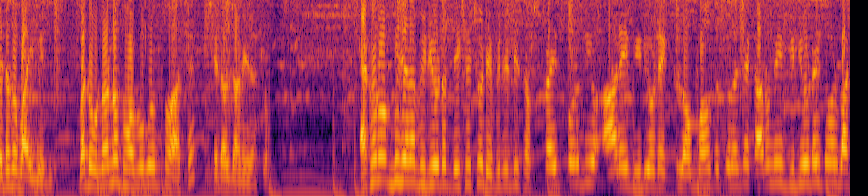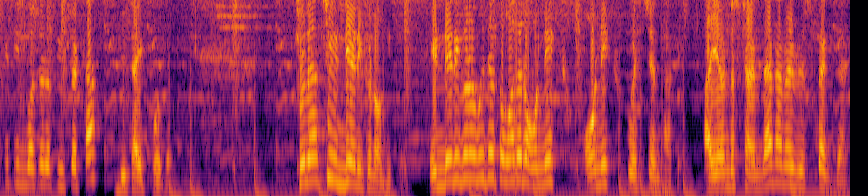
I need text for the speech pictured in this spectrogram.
এটা তো বাইবেলই বাট অন্যান্য ধর্মগ্রন্থ আছে, সেটাও জানিয়ে রাখলাম। এখন অব্দি যারা ভিডিওটা দেখেছ ডেফিনেটলি সাবস্ক্রাইব করে দিও। আর এই ভিডিওটা একটু লম্বা হতে চলেছে, কারণ এই ভিডিওটাই তোমার বাকি তিন বছরের ফিউচারটা ডিসাইড করবে। চলে আসছি ইন্ডিয়ান ইকোনমিতে ইন্ডিয়ান ইকোনমিতে তোমাদের অনেক অনেক কোয়েশ্চেন থাকে। I understand that and I respect that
